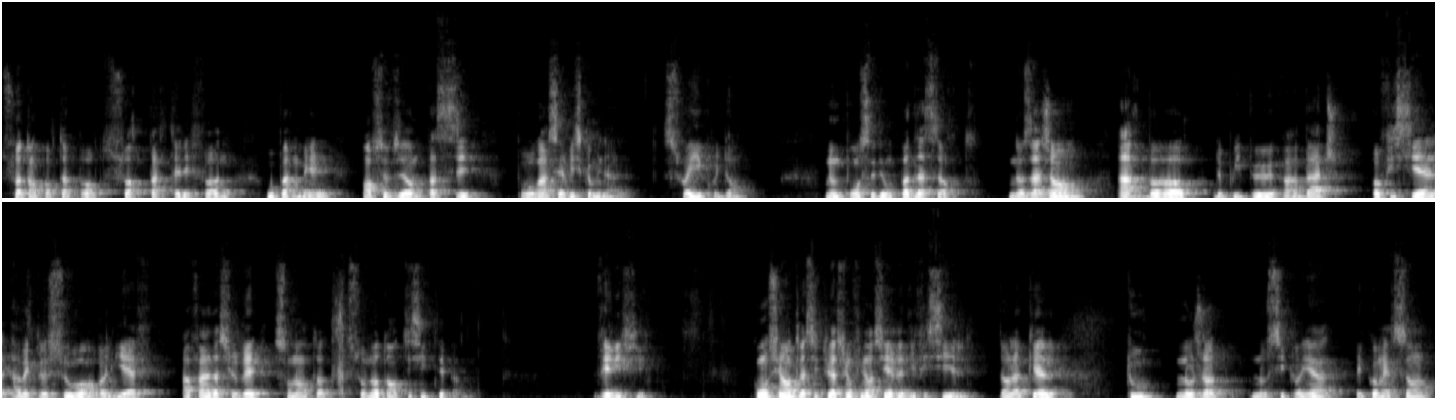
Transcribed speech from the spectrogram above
soit en porte-à-porte, -porte, soit par téléphone ou par mail, en se faisant passer pour un service communal. Soyez prudents. Nous ne procédons pas de la sorte. Nos agents arbore depuis peu un badge officiel avec le sceau en relief afin d'assurer son, authenticité. Pardon. Vérifier. Conscient que la situation financière est difficile, dans laquelle tous nos, nos citoyens et commerçants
